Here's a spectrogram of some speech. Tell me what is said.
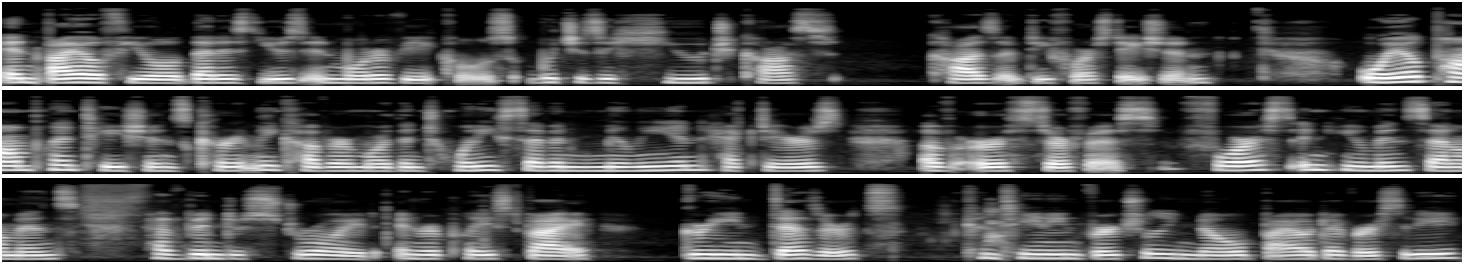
and biofuel that is used in motor vehicles, which is a huge cost, cause of deforestation. Oil palm plantations currently cover more than 27 million hectares of Earth's surface. Forests and human settlements have been destroyed and replaced by green deserts containing virtually no biodiversity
